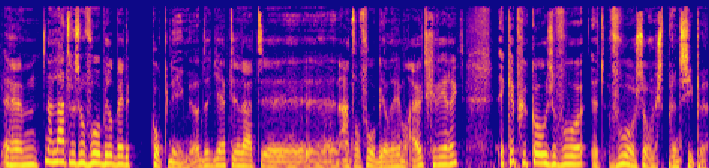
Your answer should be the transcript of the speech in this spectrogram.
Ehm, nou, laten we zo'n voorbeeld bij de kop nemen. Want je hebt inderdaad eh, een aantal voorbeelden helemaal uitgewerkt. Ik heb gekozen voor het voorzorgsprincipe.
